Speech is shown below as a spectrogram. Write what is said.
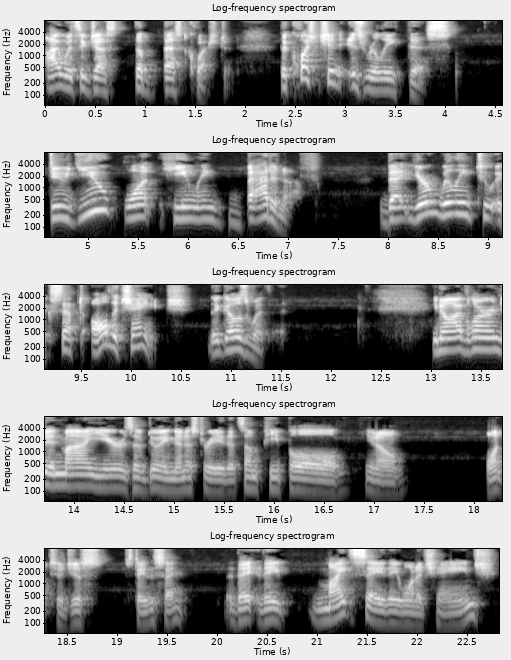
I would suggest the best question. The question is really this Do you want healing bad enough that you're willing to accept all the change that goes with it? You know, I've learned in my years of doing ministry that some people, you know, want to just stay the same. They, they might say they want to change,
